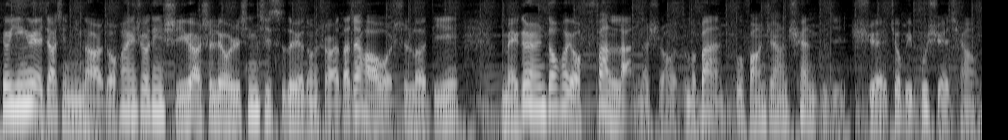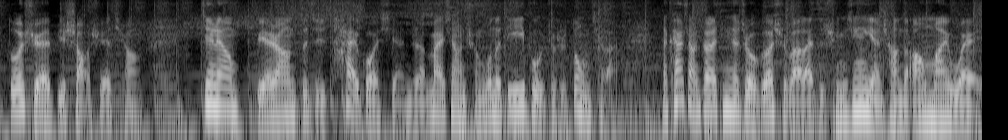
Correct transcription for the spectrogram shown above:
用音乐叫醒您的耳朵，欢迎收听十一月二十六日星期四的悦动首尔。大家好，我是乐迪。每个人都会有犯懒的时候，怎么办？不妨这样劝自己：学就比不学强，多学比少学强。尽量别让自己太过闲着，迈向成功的第一步就是动起来。那开场就来听一下这首歌曲吧，来自群星演唱的《On My Way》。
